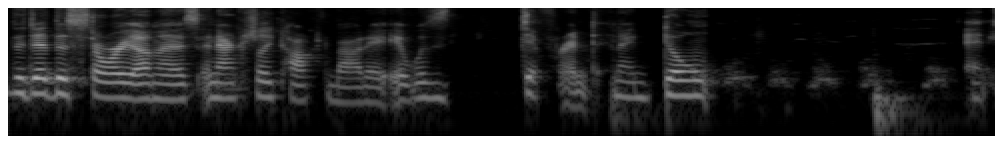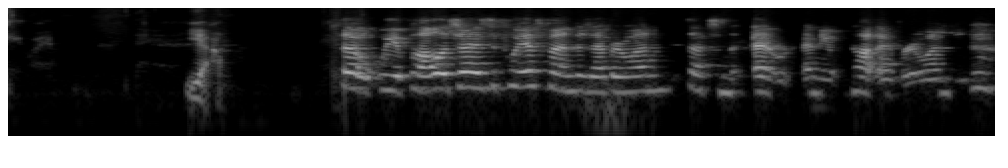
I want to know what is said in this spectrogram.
that did this story on this and actually talked about it, it was different. And I don't anyway. Yeah. So we apologize if we offended everyone. That's n- er- any, not everyone.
